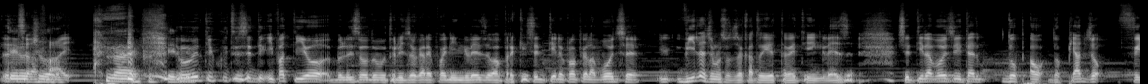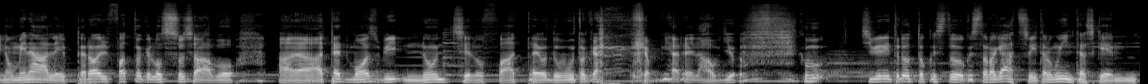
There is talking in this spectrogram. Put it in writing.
Te lo giuro. Fai. No, è Nel momento in cui tu senti. Infatti, io me lo sono dovuto rigiocare poi in inglese, ma perché sentire proprio la voce. Il Village non so giocato direttamente in inglese. Sentire la voce di Ted. Dopp... Oh, doppiaggio fenomenale. Però il fatto che lo associavo a, a Ted Mosby non ce l'ho fatta e ho dovuto ca- cambiare l'audio. Comunque, ci viene introdotto questo, questo ragazzo, Ethan Winters, che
